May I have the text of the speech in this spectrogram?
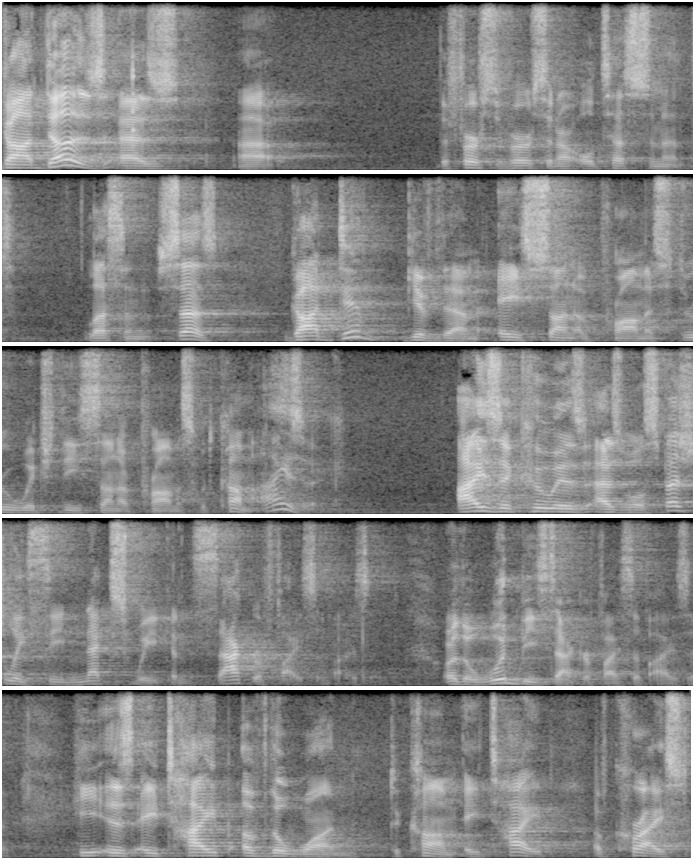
God does, as uh, the first verse in our Old Testament lesson says, God did give them a son of promise through which the son of promise would come Isaac. Isaac, who is, as we'll especially see next week in the sacrifice of Isaac, or the would be sacrifice of Isaac, he is a type of the one to come, a type of Christ.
